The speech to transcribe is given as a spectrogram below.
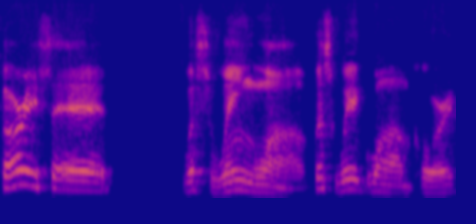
Corey said, "What's wigwam? What's wigwam, Corey?"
